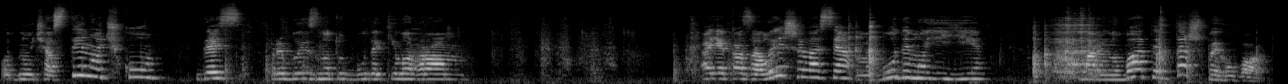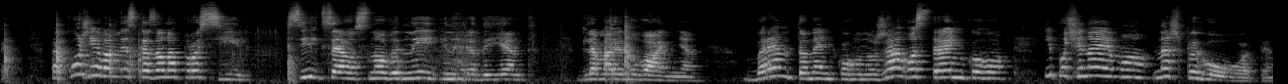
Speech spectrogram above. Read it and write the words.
одну частиночку, десь приблизно тут буде кілограм. А яка залишилася, ми будемо її маринувати та шпигувати. Також я вам не сказала про сіль. Сіль це основний інгредієнт для маринування. Беремо тоненького ножа гостренького і починаємо нашпиговувати.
